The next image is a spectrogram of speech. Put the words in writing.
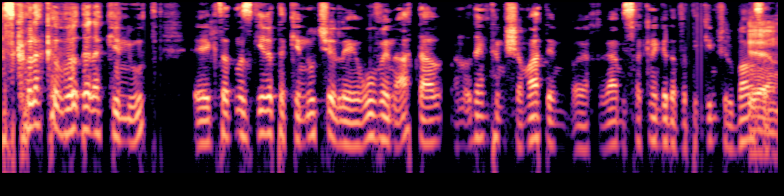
אז כל הכבוד על הכנות. אה, קצת מזכיר את הכנות של אה, ראובן עטר, אני לא יודע אם אתם שמעתם, אה, אחרי המשחק נגד הוותיקים של ברסה, כן,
